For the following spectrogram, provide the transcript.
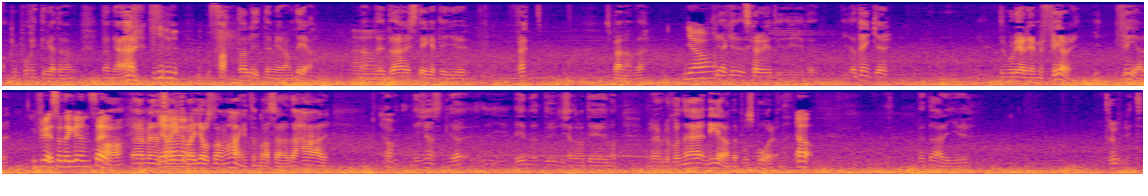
apropå inte veta vem, vem jag är, fatta lite mer om det. Men det där steget är ju fett spännande. Ja, Jag, ska du, jag tänker, du borde göra det med fler. fler. att sätta gränser. Ja, men så Ja. inte bara i jobbsammanhang utan bara så här, det här. Ja. Det, känns, jag, det, det känns som att det är något revolutionerande på spåren. Ja. Det där är ju otroligt.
